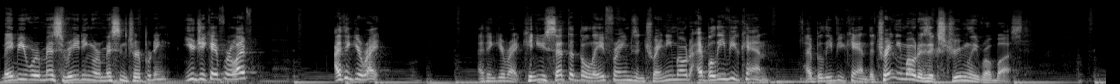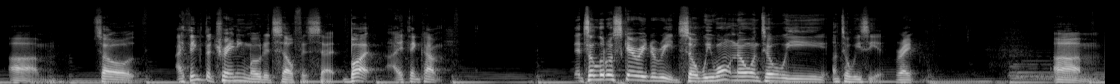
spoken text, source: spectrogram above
Maybe we're misreading or misinterpreting. UGK for life? I think you're right. I think you're right. Can you set the delay frames in training mode? I believe you can. I believe you can. The training mode is extremely robust. Um, so I think the training mode itself is set, but I think I'm. It's a little scary to read, so we won't know until we until we see it, right? Um,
